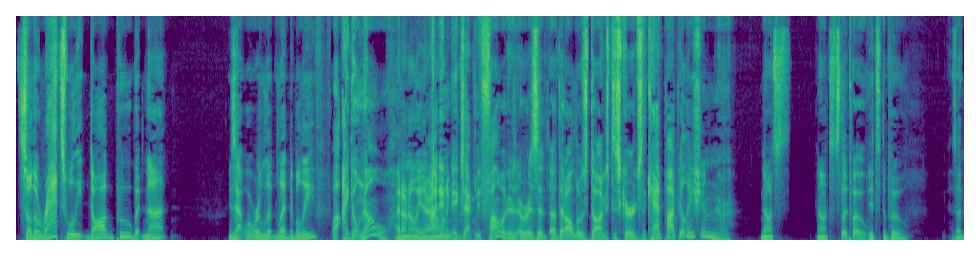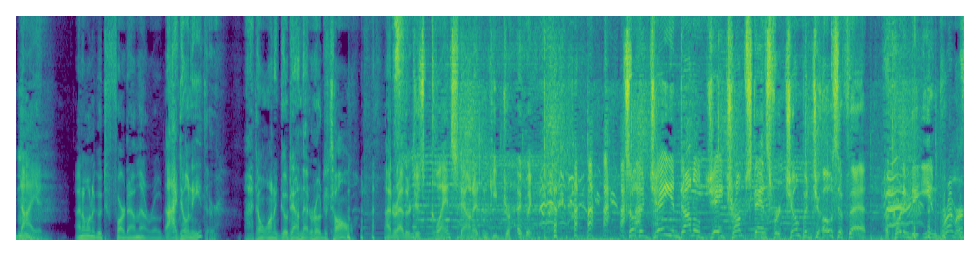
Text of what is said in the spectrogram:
so the rats will eat dog poo, but not. Is that what we're led to believe? Well, I don't know. I don't know either. I, I, didn't exactly follow it, or is it uh, that all those dogs discourage the cat population? Or No, it's no, it's, the poo. It's the poo. As a diet. I don't want to go too far down that road. I don't either. I don't want to go down that road at all. I'd rather just glance down it and keep driving. so the J in Donald J. Trump stands for Jumpin' Jehoshaphat, according to Ian Bremmer.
